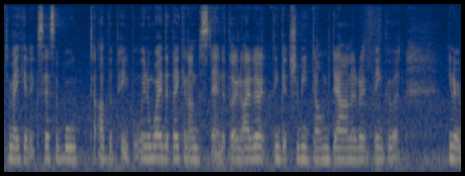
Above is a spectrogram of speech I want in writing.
to make it accessible to other people in a way that they can understand it though. I don't think it should be dumbed down. I don't think that you know,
